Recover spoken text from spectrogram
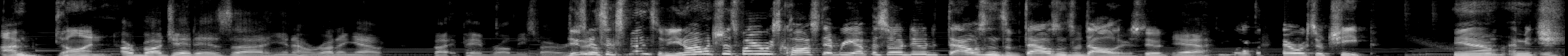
I'm done. Our budget is, uh, you know, running out. By paying for all these fireworks. Dude, So- it's expensive. You know how much those fireworks cost every episode, dude? Thousands of thousands of dollars, dude. yeah. Fireworks are cheap. You know? I mean, sh-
